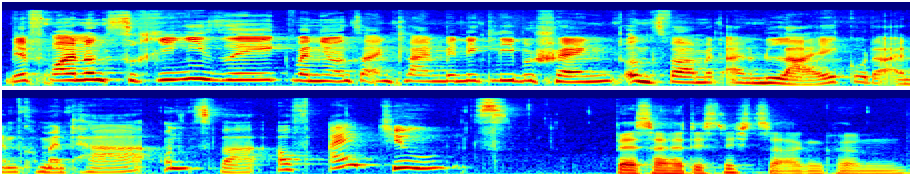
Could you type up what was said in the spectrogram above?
Wir freuen uns riesig, wenn ihr uns ein klein wenig Liebe schenkt. Und zwar mit einem Like oder einem Kommentar. Und zwar auf iTunes. Besser hätte ich es nicht sagen können.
